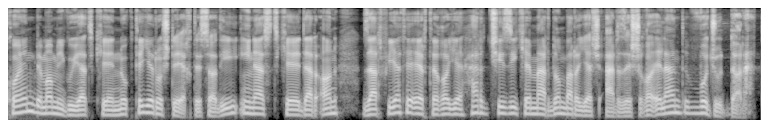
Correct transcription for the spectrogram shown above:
کوئن به ما می‌گوید که نکته رشد اقتصادی این است که در آن ظرفیت ارتقای هر چیزی که مردم برایش ارزش قائلند وجود دارد.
